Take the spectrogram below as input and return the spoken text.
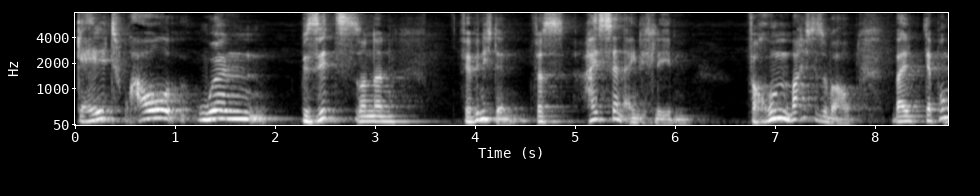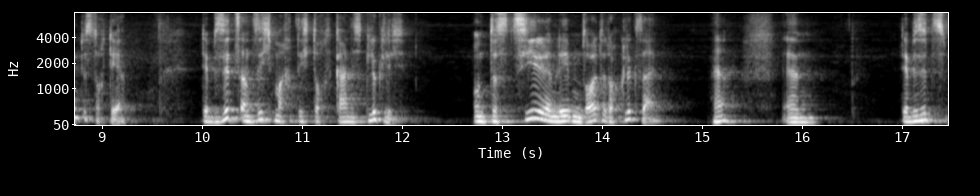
Geld, wow, Uhren, Besitz, sondern wer bin ich denn? Was heißt denn eigentlich Leben? Warum mache ich das überhaupt? Weil der Punkt ist doch der, der Besitz an sich macht dich doch gar nicht glücklich. Und das Ziel im Leben sollte doch Glück sein. Ja? Ähm, der Besitz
